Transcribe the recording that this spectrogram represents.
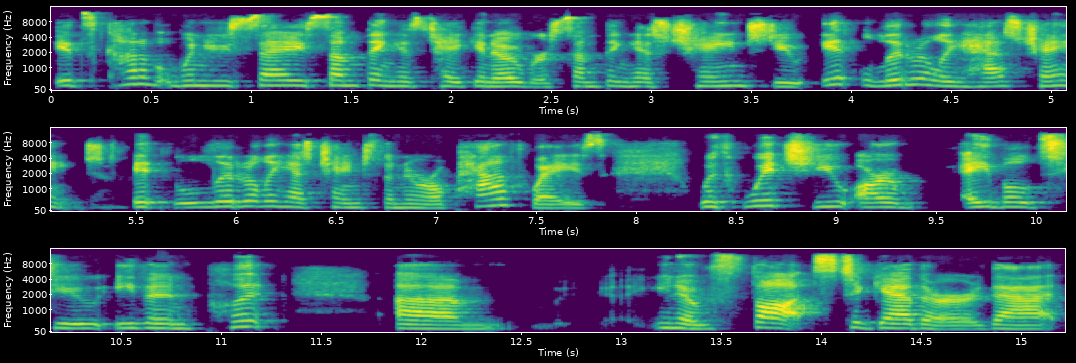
it's kind of when you say something has taken over, something has changed you, it literally has changed. It literally has changed the neural pathways with which you are able to even put, um, you know, thoughts together that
